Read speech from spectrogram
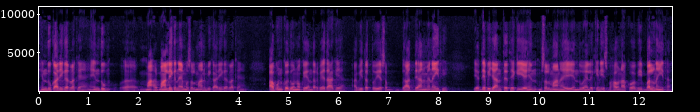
हिंदू कारीगर रखे हैं हिंदू मा, मालिक ने मुसलमान भी कारीगर रखे हैं। अब उनको दोनों के अंदर भेद आ गया। अभी तक तो ये सब बात ध्यान में नहीं थी। यद्यपि जानते थे कि ये मुसलमान है ये हिंदू है लेकिन इस भावना को अभी बल नहीं था।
